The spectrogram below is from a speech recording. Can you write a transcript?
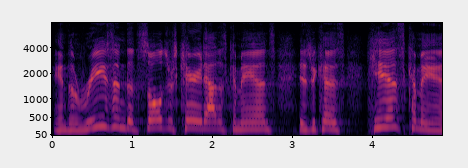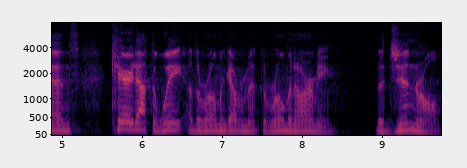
And the reason that soldiers carried out his commands is because his commands carried out the weight of the Roman government, the Roman army, the general.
